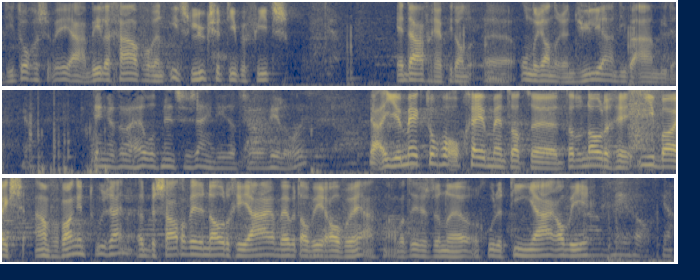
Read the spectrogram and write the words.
die toch eens ja, willen gaan voor een iets luxe type fiets. En daarvoor heb je dan eh, onder andere een Julia die we aanbieden. Ik denk dat er wel heel wat mensen zijn die dat eh, willen hoor. Ja, je merkt toch wel op een gegeven moment dat, eh, dat de nodige e-bikes aan vervanging toe zijn. Het bestaat alweer de nodige jaren. We hebben het alweer over, ja, nou, wat is het, een, een goede tien jaar alweer. Meer al, ja.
